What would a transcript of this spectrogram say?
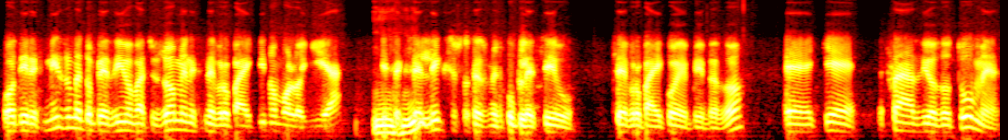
ότι ρυθμίζουμε το πεδίο βασιζόμενοι στην ευρωπαϊκή νομολογία και Μμμ. σε εξελίξεις του θεσμικού πλαισίου σε ευρωπαϊκό επίπεδο ε, και θα διοδοτούμε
